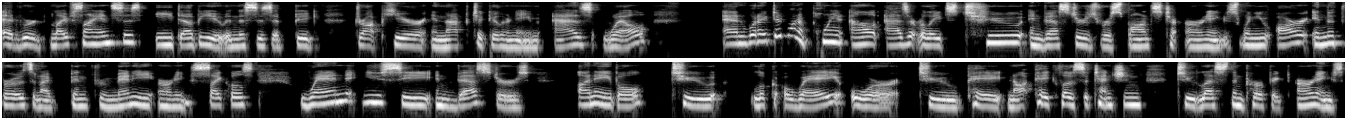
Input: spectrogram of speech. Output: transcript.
Edwards Lifesciences, EW, and this is a big drop here in that particular name as well. And what I did want to point out as it relates to investors' response to earnings, when you are in the throes, and I've been through many earnings cycles, when you see investors unable to look away or to pay not pay close attention to less than perfect earnings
